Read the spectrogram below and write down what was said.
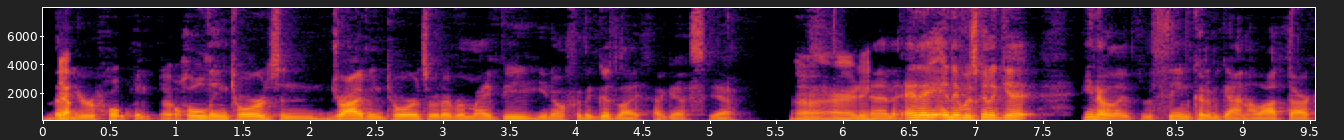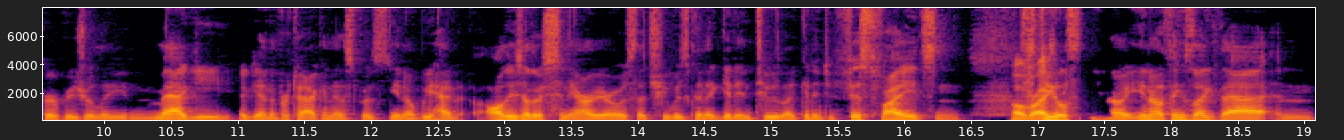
that Yep. you're hoping uh, holding towards and driving towards or whatever it might be you know for the good life i guess yeah Oh, all righty. and and it, and it was going to get you know like the theme could have gotten a lot darker visually and maggie again the protagonist was you know we had all these other scenarios that she was going to get into like get into fist fights and Oh, right. steal, you know, you know, things like that, and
